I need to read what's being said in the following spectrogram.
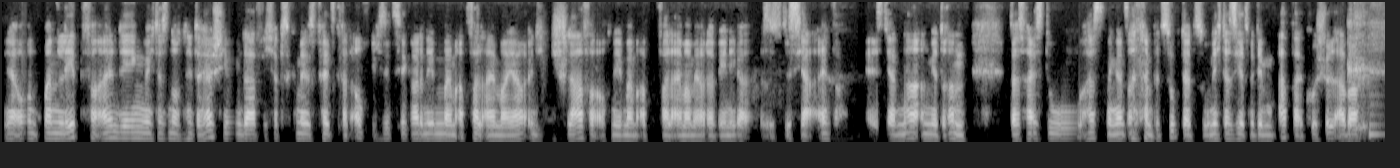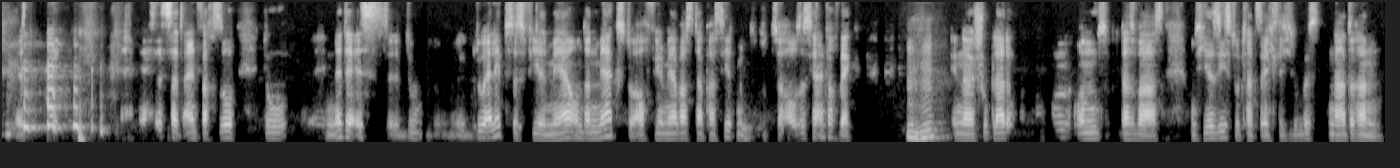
Ja, und man lebt vor allen Dingen, wenn ich das noch hinterher schieben darf, ich habe es mir das fällt gerade auf, ich sitze hier gerade neben meinem Abfalleimer, ja, und ich schlafe auch neben meinem Abfalleimer mehr oder weniger. Also es ist ja einfach, er ist ja nah an mir dran. Das heißt, du hast einen ganz anderen Bezug dazu. Nicht, dass ich jetzt mit dem Abfall kuschel, aber es, es ist halt einfach so, du, ne, der ist, du, du erlebst es viel mehr und dann merkst du auch viel mehr, was da passiert. Mit, zu Hause ist ja einfach weg. Mhm. In der Schublade und das war's. Und hier siehst du tatsächlich, du bist nah dran.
